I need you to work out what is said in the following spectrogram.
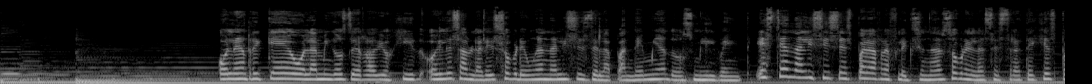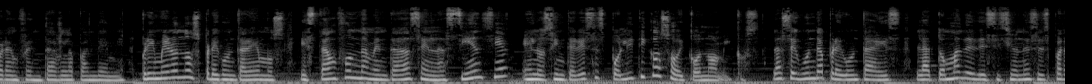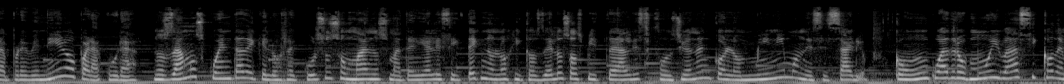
thank you Hola Enrique, hola amigos de Radio Hit. Hoy les hablaré sobre un análisis de la pandemia 2020. Este análisis es para reflexionar sobre las estrategias para enfrentar la pandemia. Primero nos preguntaremos, ¿están fundamentadas en la ciencia, en los intereses políticos o económicos? La segunda pregunta es, ¿la toma de decisiones es para prevenir o para curar? Nos damos cuenta de que los recursos humanos, materiales y tecnológicos de los hospitales funcionan con lo mínimo necesario, con un cuadro muy básico de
